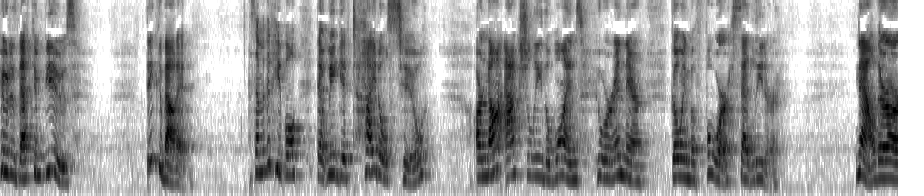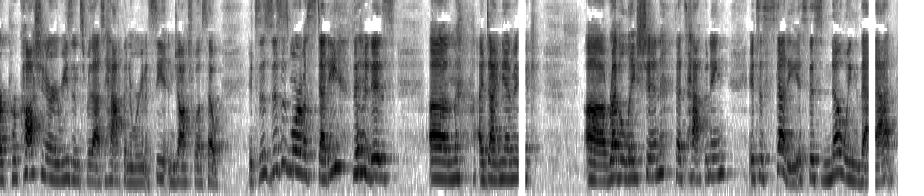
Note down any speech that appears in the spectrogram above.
Who does that confuse? Think about it some of the people that we give titles to are not actually the ones who are in there going before said leader. Now, there are precautionary reasons for that to happen, and we're going to see it in Joshua. So, it's this, this is more of a study than it is um, a dynamic uh, revelation that's happening. It's a study, it's this knowing that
